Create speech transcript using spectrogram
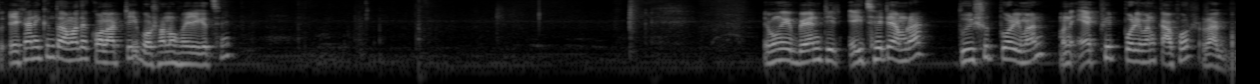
তো এখানে কিন্তু আমাদের কলারটি বসানো হয়ে গেছে। এবং এই ব্যান্ডটির এই সাইডে আমরা দুই সুত পরিমাণ মানে এক ফিট পরিমাণ কাপড় রাখব।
